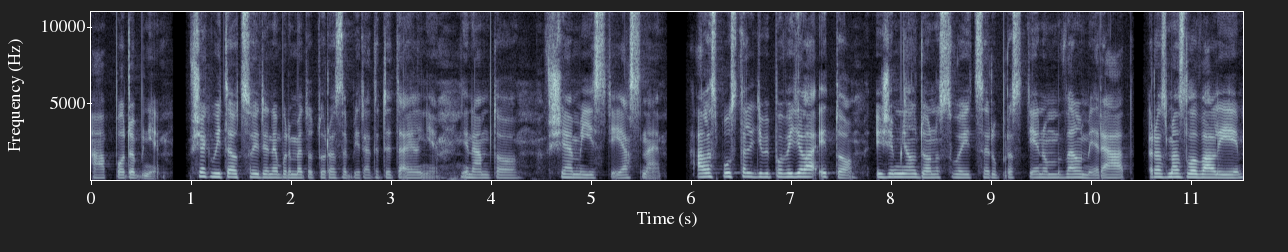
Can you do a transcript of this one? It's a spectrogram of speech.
a podobně. Však víte, o co jde, nebudeme to tu rozebírat detailně. Je nám to všem jistě jasné. Ale spousta lidí vypověděla i to, že měl Don svoji dceru prostě jenom velmi rád, rozmazloval ji,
